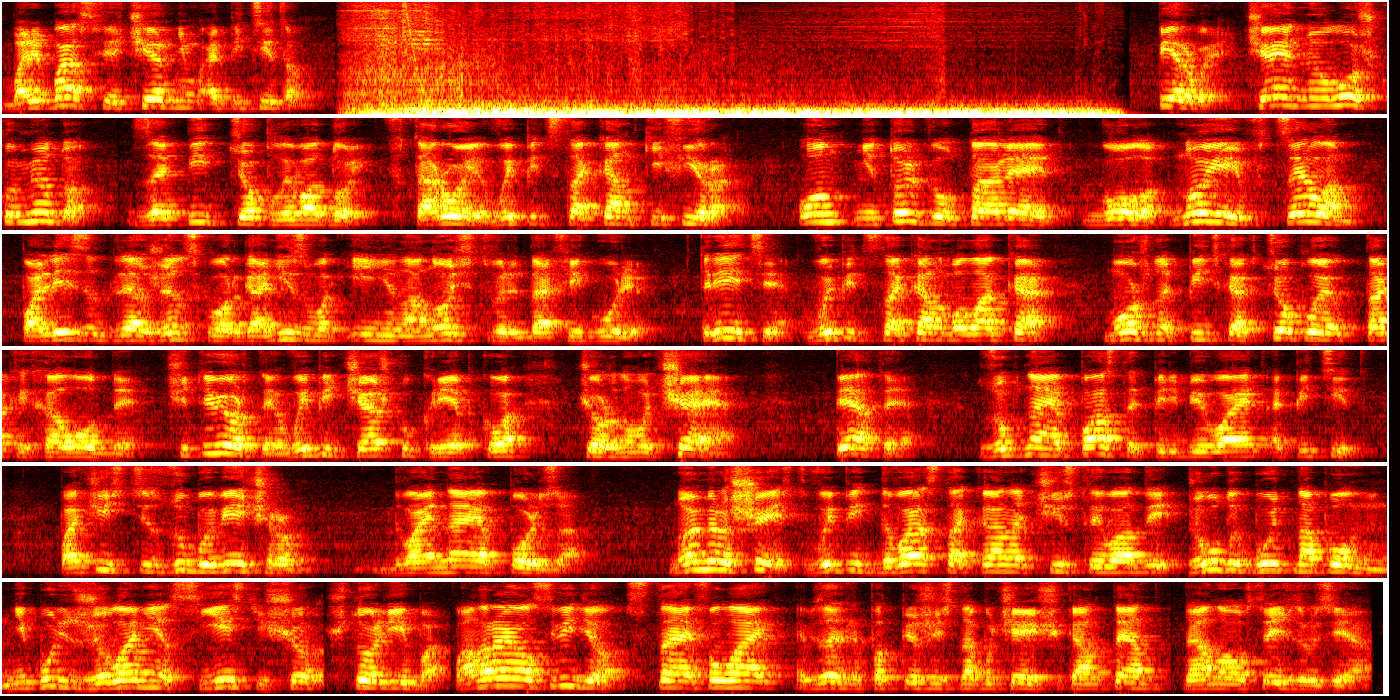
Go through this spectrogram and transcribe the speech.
Борьба с вечерним аппетитом. Первое. Чайную ложку меда запить теплой водой. Второе. Выпить стакан кефира. Он не только утоляет голод, но и в целом полезен для женского организма и не наносит вреда фигуре. Третье. Выпить стакан молока. Можно пить как теплое, так и холодное. Четвертое. Выпить чашку крепкого черного чая. Пятое. Зубная паста перебивает аппетит. Почистите зубы вечером. Двойная польза. Номер 6. Выпить 2 стакана чистой воды. Желудок будет наполнен, не будет желания съесть еще что-либо. Понравилось видео? Ставь лайк, обязательно подпишись на обучающий контент. До новых встреч, друзья!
